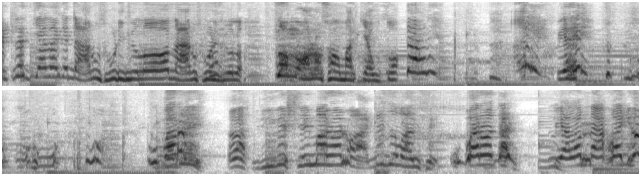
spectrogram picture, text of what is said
એટલે જ કહેતા કે દારૂ છોડી મેલો દારૂ છોડી મેલો. તો મોનો છો અમાર કેવું તો? ભાઈ. ઊભા રહે. રિવેશ નહીં મારવાનો આગળ જવાનું છે. ઊભા રહો તાન પેલા નાખવા દો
